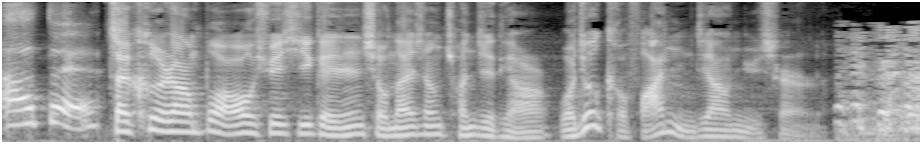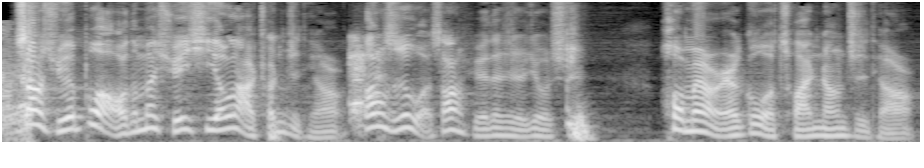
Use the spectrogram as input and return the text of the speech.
啊，对，在课上不好好学习，给人小男生传纸条，我就可烦你这样女生了。上学不好他妈学习，往哪传纸条？当时我上学的时候就是，后面有人给我传张纸条，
